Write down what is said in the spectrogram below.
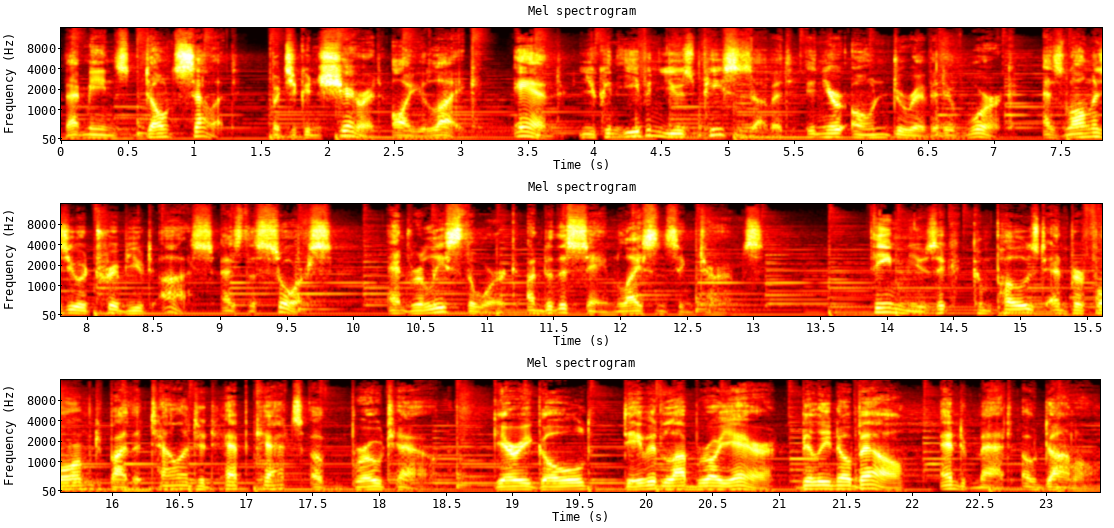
That means don't sell it, but you can share it all you like. And you can even use pieces of it in your own derivative work, as long as you attribute us as the source and release the work under the same licensing terms. Theme music composed and performed by the talented Hepcats of Brotown Gary Gold, David LaBruyere, Billy Nobel, and Matt O'Donnell.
